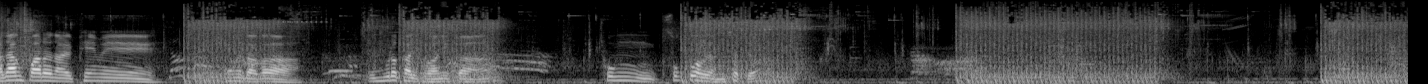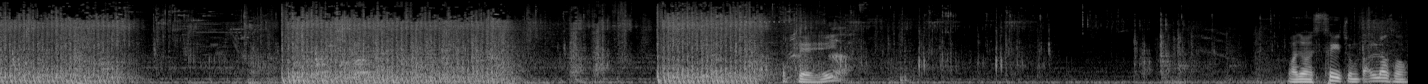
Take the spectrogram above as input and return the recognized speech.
가장 빠른 RPM의 총에다가 우무라까지 더하니까 총 속도가 그냥 미쳤죠. 오케이. 마지막에 스택이 좀 딸려서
